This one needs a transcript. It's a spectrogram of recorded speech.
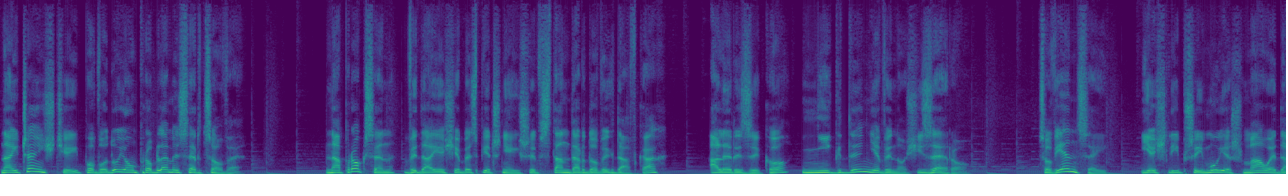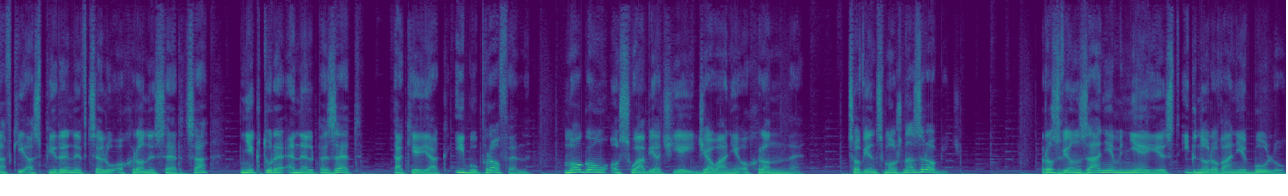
najczęściej powodują problemy sercowe. Naproxen wydaje się bezpieczniejszy w standardowych dawkach, ale ryzyko nigdy nie wynosi zero. Co więcej, jeśli przyjmujesz małe dawki aspiryny w celu ochrony serca, niektóre NLPZ, takie jak ibuprofen, mogą osłabiać jej działanie ochronne. Co więc można zrobić? Rozwiązaniem nie jest ignorowanie bólu,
